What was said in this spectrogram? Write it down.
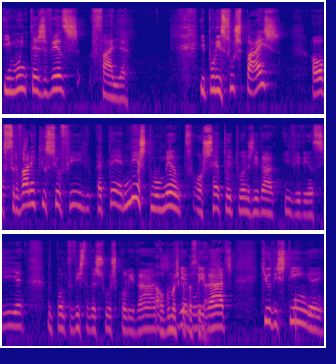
E muitas vezes falha. E por isso os pais a observarem que o seu filho, até neste momento, aos 7, 8 anos de idade, evidencia, do ponto de vista das suas qualidades Algumas e habilidades, que o distinguem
